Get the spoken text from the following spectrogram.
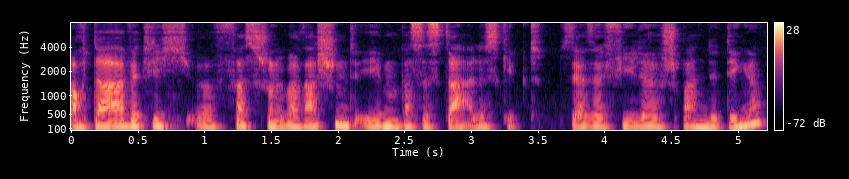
auch da wirklich äh, fast schon überraschend eben, was es da alles gibt. Sehr, sehr viele spannende Dinge.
